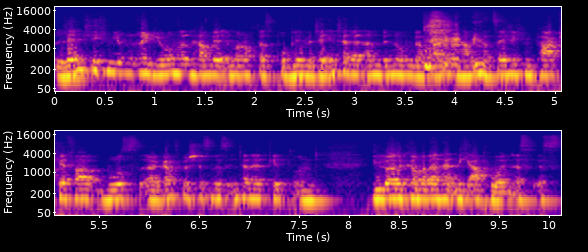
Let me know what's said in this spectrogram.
ländlichen Region sind, haben wir immer noch das Problem mit der Internetanbindung. Das heißt, wir haben tatsächlich ein paar Käfer, wo es äh, ganz beschissenes Internet gibt und die Leute können wir dann halt nicht abholen. Es, es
